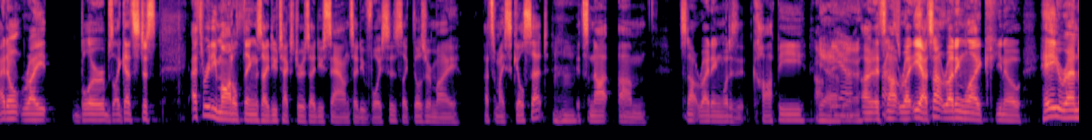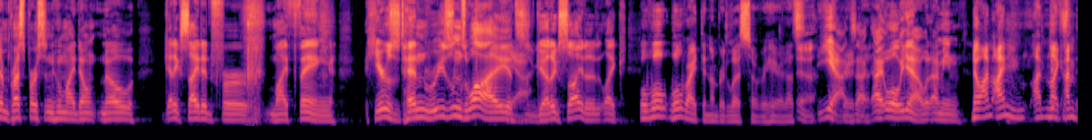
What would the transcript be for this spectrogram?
I don't write blurbs like that's just. I 3D model things. I do textures. I do sounds. I do voices. Like those are my. That's my skill set. It's not. Um, it's not writing. What is it? Copy. yeah. Yeah. Uh, it's not Press right. Yeah, it's not writing like you know, hey, random press person whom I don't know, get excited for my thing. Here's ten reasons why it's Yeah. get excited. Like, Well, we'll we'll write the numbered lists over here. That's Yeah. yeah, exactly. I, well, you know, I mean, No, I'm I'm I'm like I'm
